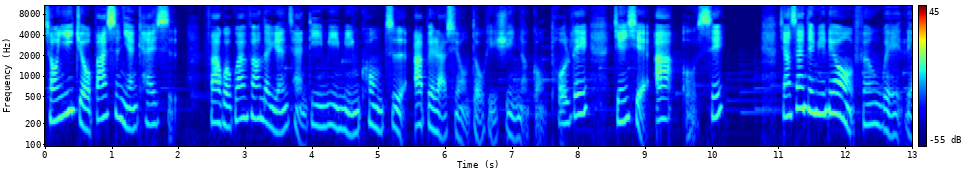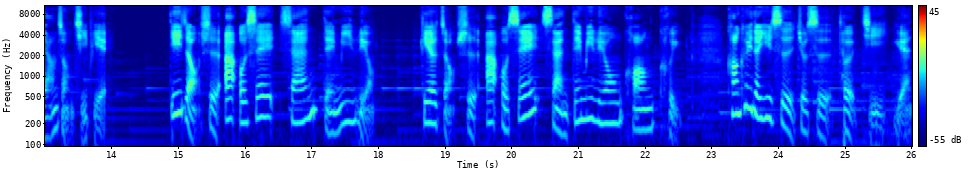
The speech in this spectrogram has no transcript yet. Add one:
从一九八四年开始，法国官方的原产地命名控制 Appellation d'origine contrôlée，简写 AOC，将 Saint-Émilion 分为两种级别。第一种是 AOC Saint-Émilion，第二种是 AOC Saint-Émilion Grand Cru。Grand Cru 的意思就是特级园。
